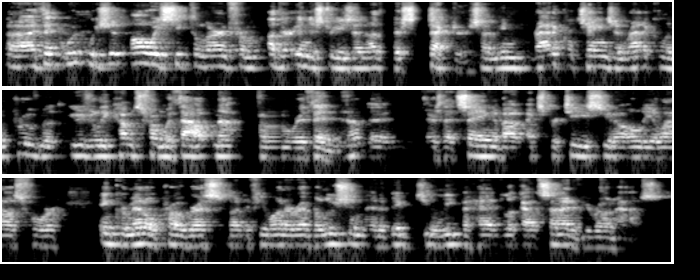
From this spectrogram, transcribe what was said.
Uh, I think we should always seek to learn from other industries and other sectors. I mean, radical change and radical improvement usually comes from without, not from within. Uh, there's that saying about expertise, you know, only allows for incremental progress, but if you want a revolution and a big leap ahead, look outside of your own house.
